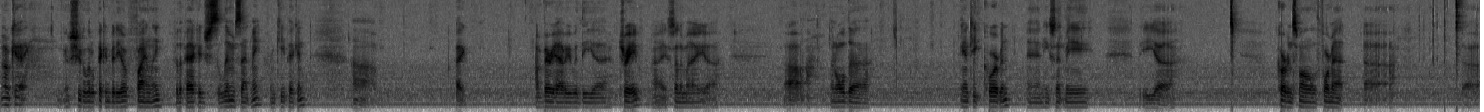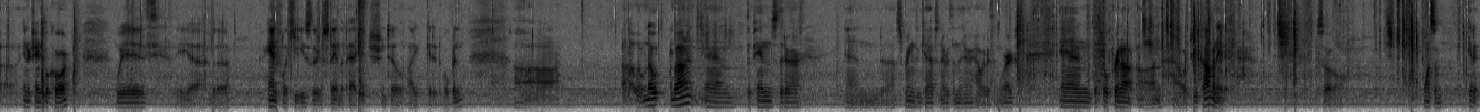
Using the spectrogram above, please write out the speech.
Okay, I'm gonna shoot a little picking video finally for the package Selim sent me from Key Picking. Um, I I'm very happy with the uh, trade. I sent him my uh, uh, an old uh, antique Corbin, and he sent me the uh, Corbin small format. Interchangeable core with the uh, with a handful of keys that are going to stay in the package until I get it open. Uh, a little note about it and the pins that are and uh, springs and caps and everything there, how everything works, and the full printout on how to combine it. So once I'm get it,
